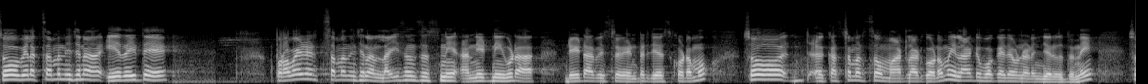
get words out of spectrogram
సో వీళ్ళకి సంబంధించిన ఏదైతే ప్రొవైడర్స్ సంబంధించిన లైసెన్సెస్ని అన్నిటినీ కూడా డేటాబేస్లో ఎంటర్ చేసుకోవడము సో కస్టమర్స్తో మాట్లాడుకోవడం ఇలాంటి వర్క్ అయితే ఉండడం జరుగుతుంది. సో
